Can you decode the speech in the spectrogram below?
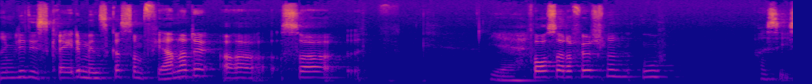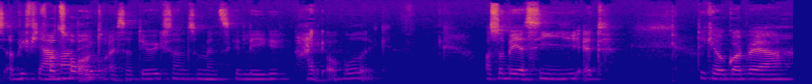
rimelig diskrete mennesker, som fjerner det, og så Ja, fortsætter fødslen. Uh, præcis. Og vi fjerner det Fortroligt. jo. Altså, det er jo ikke sådan, at man skal ligge nej, overhovedet ikke. Og så vil jeg sige, at det kan jo godt være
